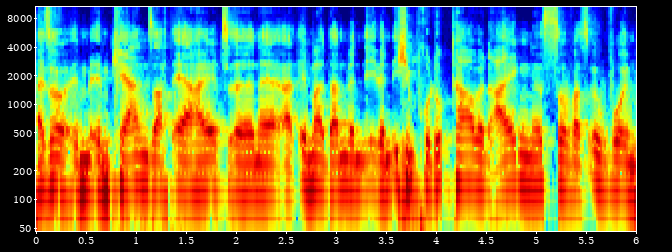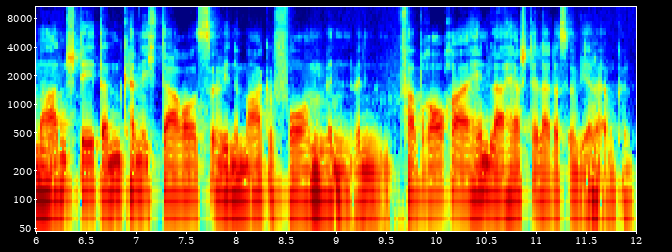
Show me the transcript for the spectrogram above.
Also im, im Kern sagt er halt, äh, naja, immer dann, wenn, wenn ich ein Produkt habe, ein eigenes, so was irgendwo im Laden mhm. steht, dann kann ich daraus irgendwie eine Marke formen, mhm. wenn, wenn Verbraucher, Händler, Hersteller das irgendwie erwerben können.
